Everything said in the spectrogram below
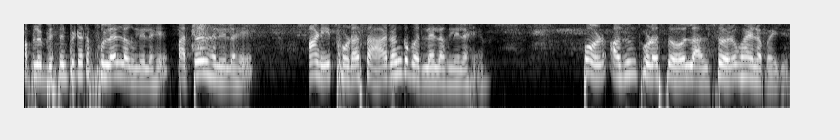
आपलं बेसन पीठ आता फुलायला लागलेलं आहे पातळ झालेलं आहे. आणि थोडासा रंग बदलायला लागलेला आहे. पण अजून थोडंसं लालसर व्हायला पाहिजे.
